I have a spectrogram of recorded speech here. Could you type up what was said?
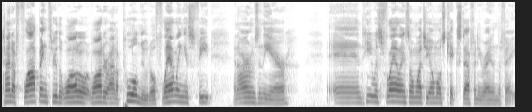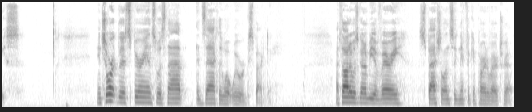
kind of flopping through the water, water on a pool noodle, flailing his feet and arms in the air. And he was flailing so much he almost kicked Stephanie right in the face. In short, the experience was not exactly what we were expecting. I thought it was going to be a very special and significant part of our trip.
